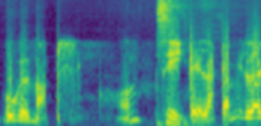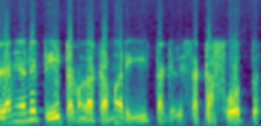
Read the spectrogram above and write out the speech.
Google Maps. ¿no? Sí. Este, la, cami- la camionetita con la camarita que le saca fotos.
